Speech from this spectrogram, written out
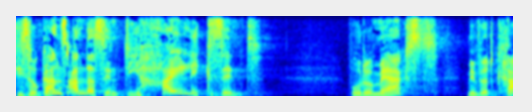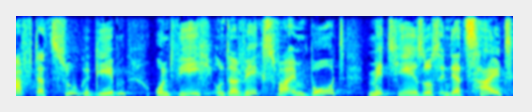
Die so ganz anders sind, die heilig sind. Wo du merkst, mir wird Kraft dazugegeben und wie ich unterwegs war im Boot mit Jesus in der Zeit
